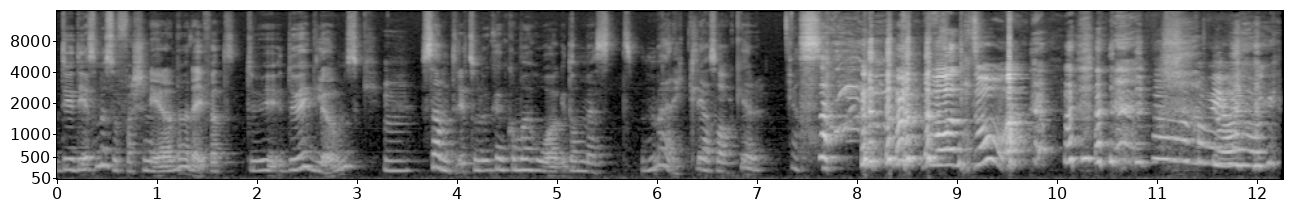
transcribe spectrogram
det är ju det som är så fascinerande med dig, för att du, du är glömsk Mm. samtidigt som du kan komma ihåg de mest märkliga saker. Jaså? Vadå? Vad kommer jag ihåg?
